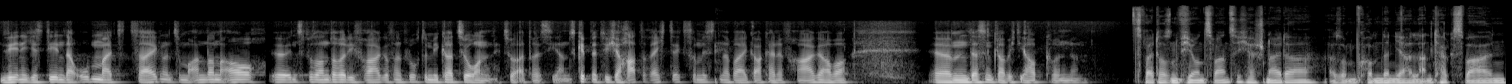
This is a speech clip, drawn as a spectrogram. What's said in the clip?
weniges denen da oben mal zu zeigen und zum anderen auch äh, insbesondere die Frage von Flucht und Migration zu adressieren. Es gibt natürlich auch harte Rechtsextremisten dabei, gar keine Frage, aber ähm, das sind, glaube ich, die Hauptgründe. 2024, Herr Schneider, also im kommenden Jahr Landtagswahlen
